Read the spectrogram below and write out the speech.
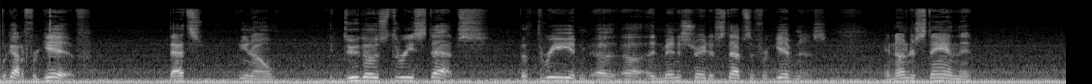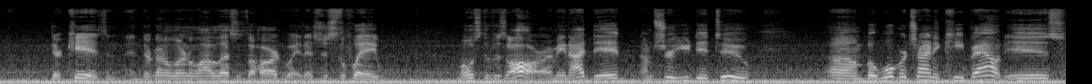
we got to forgive. That's, you know, do those three steps, the three uh, uh, administrative steps of forgiveness, and understand that they're kids and, and they're going to learn a lot of lessons the hard way. That's just the way most of us are. I mean, I did. I'm sure you did too. Um, but what we're trying to keep out is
